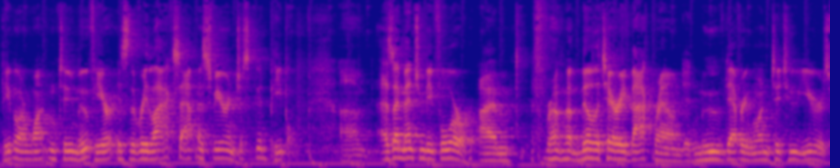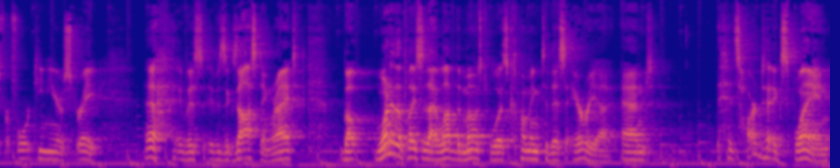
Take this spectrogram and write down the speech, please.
people are wanting to move here is the relaxed atmosphere and just good people. Um, as I mentioned before, I'm from a military background and moved every one to two years for 14 years straight it was it was exhausting, right? But one of the places I loved the most was coming to this area, and it's hard to explain.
